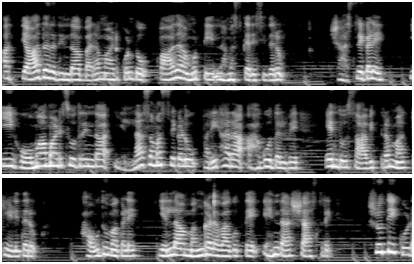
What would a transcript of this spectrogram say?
ಅತ್ಯಾದರದಿಂದ ಬರಮಾಡಿಕೊಂಡು ಪಾದ ಮುಟ್ಟಿ ನಮಸ್ಕರಿಸಿದರು. ಶಾಸ್ತ್ರಿಗಳೇ, ಈ ಹೋಮ ಮಾಡಿಸುವುದರಿಂದ ಎಲ್ಲ ಸಮಸ್ಯೆಗಳು ಪರಿಹಾರ ಆಗುವುದಲ್ವೇ ಎಂದು ಸಾವಿತ್ರಮ್ಮ ಕೇಳಿದರು. ಹೌದು ಮಗಳೇ, ಎಲ್ಲ ಮಂಗಳವಾಗುತ್ತೆ ಎಂದ ಶಾಸ್ತ್ರಿ. ಶ್ರುತಿ ಕೂಡ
